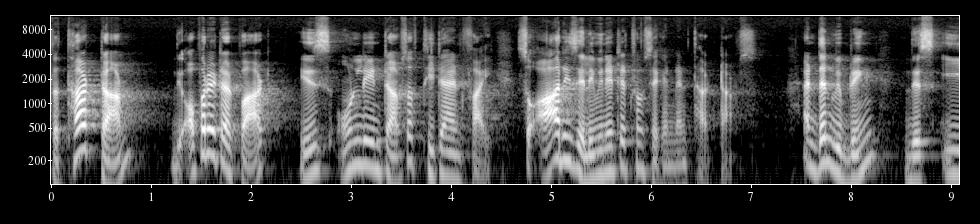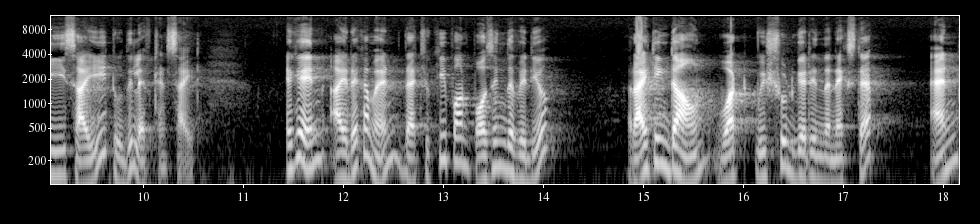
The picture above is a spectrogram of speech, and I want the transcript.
The third term the operator part is only in terms of theta and phi. So, r is eliminated from second and third terms and then we bring this E psi e to the left hand side. Again I recommend that you keep on pausing the video writing down what we should get in the next step and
